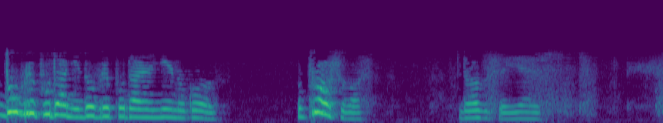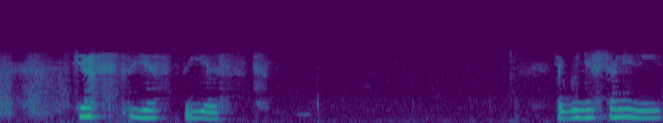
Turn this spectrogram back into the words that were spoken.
Dobre podanie, dobre podanie, nie no gol. No proszę was. Dobrze, jest. Jest, jest. Jakby nie strzelili,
